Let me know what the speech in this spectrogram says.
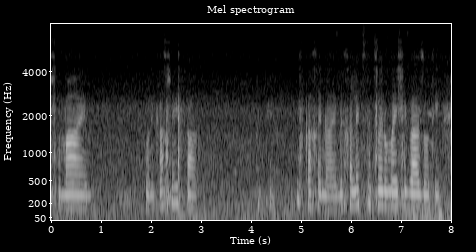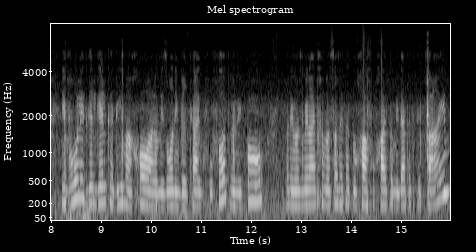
שמיים. בואו ניקח שאיפה. נפקח עיניים, נחלץ את עצמנו מהישיבה הזאת. עברו להתגלגל קדימה אחורה על המזרון עם ברכיים כפופות, ומפה אני מזמינה אתכם לעשות את התנוחה הפוכה, את עמידת הכתפיים.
